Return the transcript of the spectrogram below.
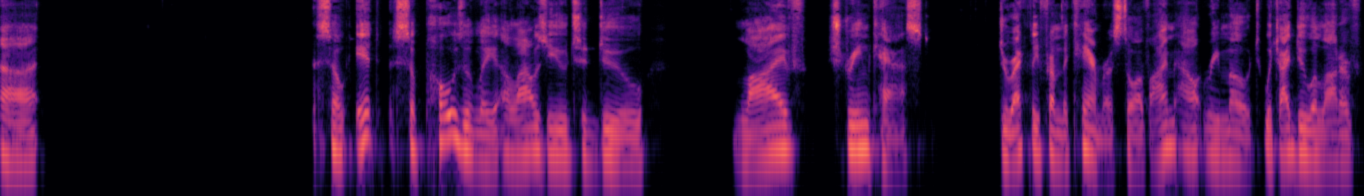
Uh, so it supposedly allows you to do live streamcast directly from the camera. So if I'm out remote, which I do a lot of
